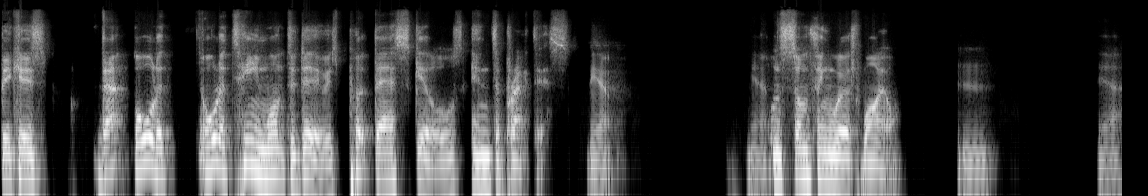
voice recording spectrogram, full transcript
because that all all a team want to do is put their skills into practice. Yeah, yeah, on something worthwhile. Mm. Yeah.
